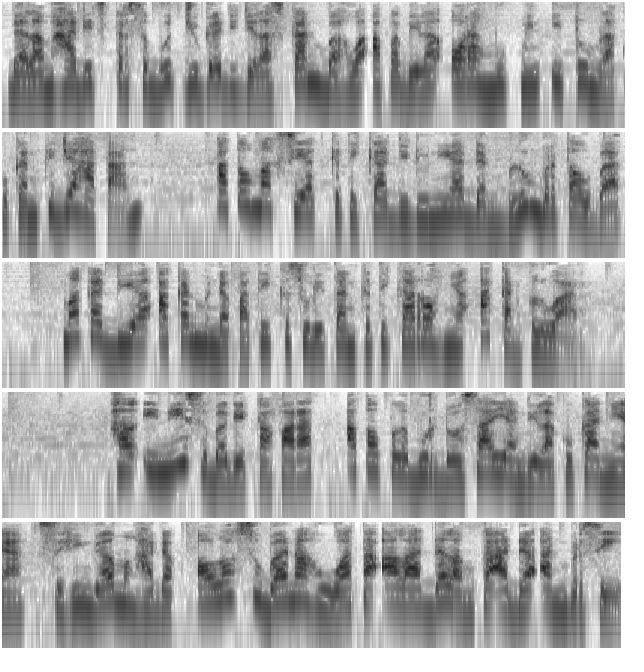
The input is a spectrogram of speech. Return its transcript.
Dalam hadits tersebut juga dijelaskan bahwa apabila orang mukmin itu melakukan kejahatan atau maksiat ketika di dunia dan belum bertaubat, maka dia akan mendapati kesulitan ketika rohnya akan keluar. Hal ini sebagai kafarat atau pelebur dosa yang dilakukannya sehingga menghadap Allah Subhanahu wa taala dalam keadaan bersih.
